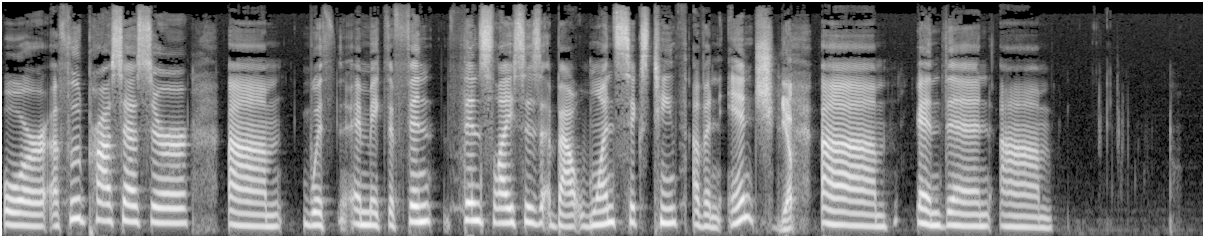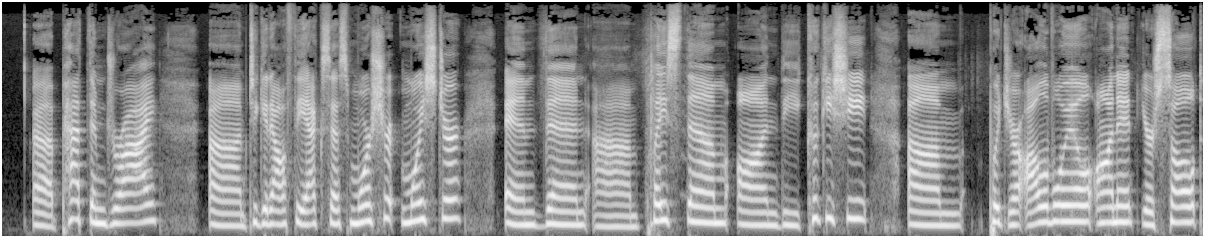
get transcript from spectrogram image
or a food processor. Um, with and make the thin thin slices about one sixteenth of an inch. Yep. Um, and then um, uh, pat them dry um, to get off the excess moisture, moisture and then um, place them on the cookie sheet. Um, put your olive oil on it, your salt,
